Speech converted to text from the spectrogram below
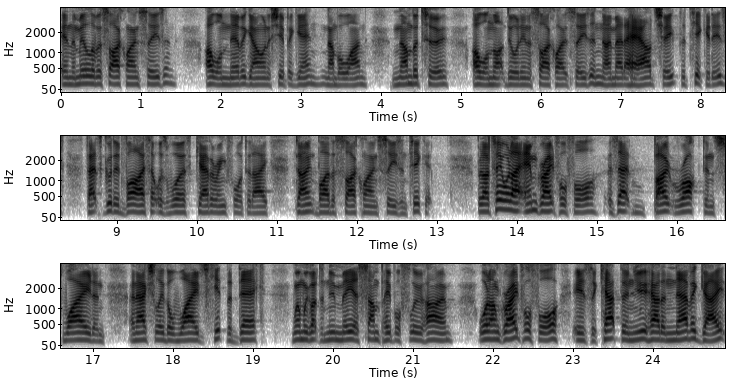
in the middle of a cyclone season. I will never go on a ship again, number one. Number two, I will not do it in a cyclone season, no matter how cheap the ticket is. That's good advice. That was worth gathering for today. Don't buy the cyclone season ticket. But I'll tell you what I am grateful for is that boat rocked and swayed and, and actually the waves hit the deck. When we got to Noumea, some people flew home. What I'm grateful for is the captain knew how to navigate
